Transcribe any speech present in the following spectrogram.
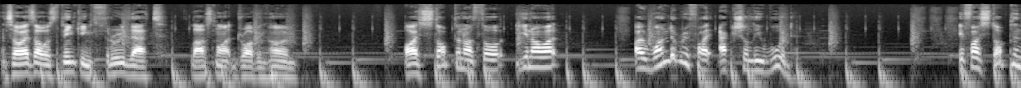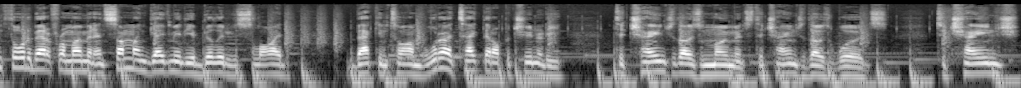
And so, as I was thinking through that last night driving home, I stopped and I thought, you know what? I wonder if I actually would. If I stopped and thought about it for a moment and someone gave me the ability to slide back in time, would I take that opportunity to change those moments, to change those words, to change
